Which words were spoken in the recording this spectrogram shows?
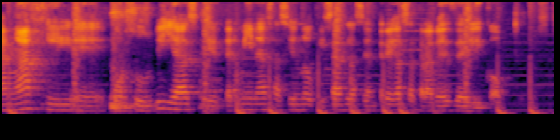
tan ágil eh, por sus vías que terminas haciendo quizás las entregas a través de helicópteros.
